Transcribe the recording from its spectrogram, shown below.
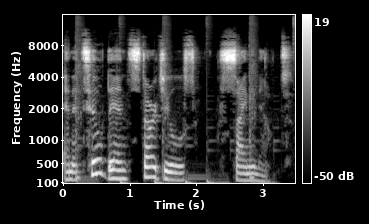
And until then, Starr Joulez signing out.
